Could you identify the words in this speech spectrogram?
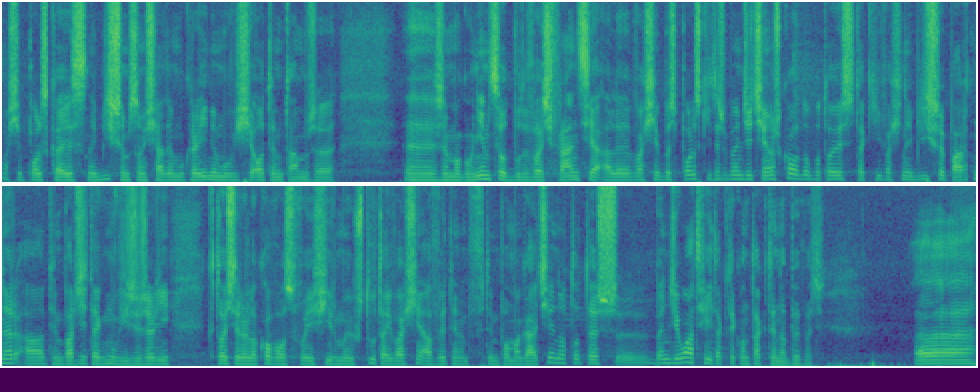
Właśnie Polska jest najbliższym sąsiadem Ukrainy. Mówi się o tym tam, że, że mogą Niemcy odbudowywać Francję, ale właśnie bez Polski też będzie ciężko, no bo to jest taki właśnie najbliższy partner, a tym bardziej tak jak mówisz, jeżeli ktoś relokował swoje firmy już tutaj właśnie, a wy tym, w tym pomagacie, no to też e, będzie łatwiej tak te kontakty nabywać. E,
